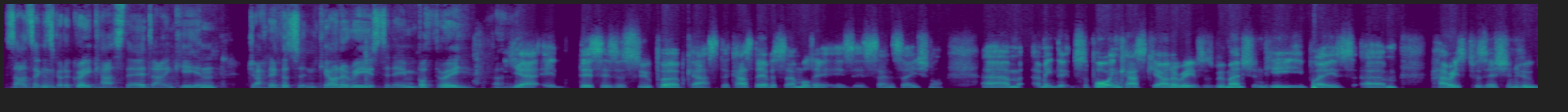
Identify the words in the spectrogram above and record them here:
Sounds like it's got a great cast there. Diane Keaton, Jack Nicholson, Keanu Reeves, to name but three. Yeah, it, this is a superb cast. The cast they've assembled here is is sensational. Um, I mean, the supporting cast, Keanu Reeves, as we mentioned, he, he plays um, Harry's physician who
